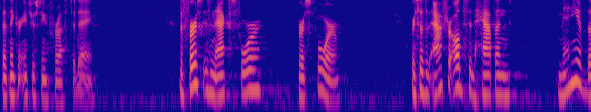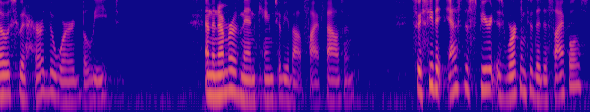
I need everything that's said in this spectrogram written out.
that I think are interesting for us today. The first is in Acts 4, verse 4, where he says that after all this had happened, many of those who had heard the word believed and the number of men came to be about 5,000. So we see that as the Spirit is working through the disciples,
